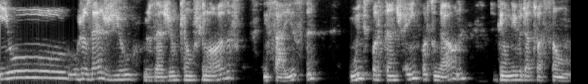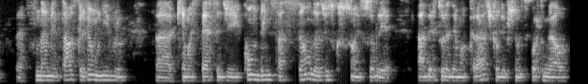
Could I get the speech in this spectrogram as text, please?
E o José Gil, José Gil que é um filósofo, ensaísta, muito importante em Portugal, né? Tem um nível de atuação é, fundamental, escreveu um livro uh, que é uma espécie de condensação das discussões sobre a abertura democrática, o livro chama-se Portugal,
